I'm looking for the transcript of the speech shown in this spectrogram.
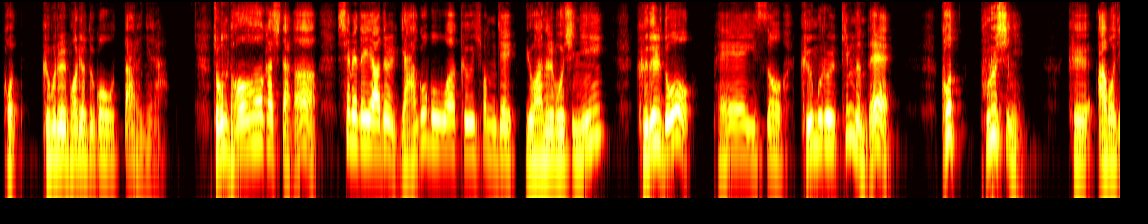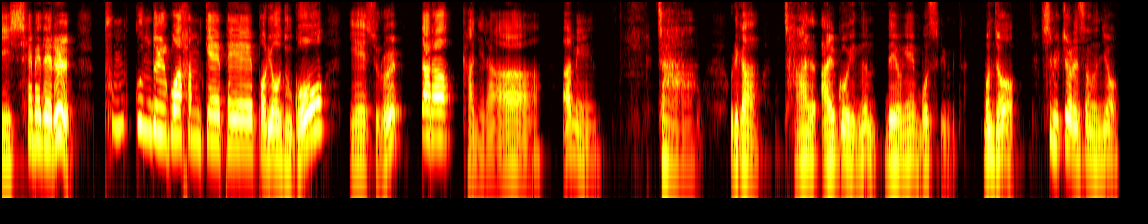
곧 그물을 버려두고 따르니라. 조금 더 가시다가 세베대의 아들 야고보와 그 형제 요한을 보시니 그들도 배에 있어 그물을 깁는데 곧 부르시니 그 아버지 세베대를 품꾼들과 함께 배에 버려두고 예수를 따라가니라. 아멘. 자, 우리가 잘 알고 있는 내용의 모습입니다. 먼저 16절에서는요.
